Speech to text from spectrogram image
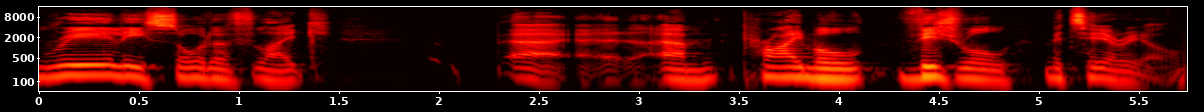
really sort of like uh, um, primal visual material.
